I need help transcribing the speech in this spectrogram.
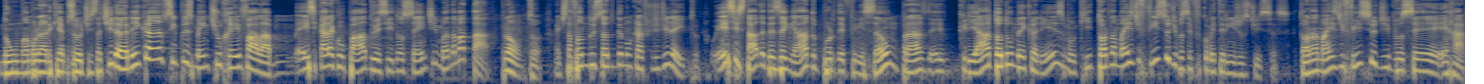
Numa monarquia absolutista tirânica, simplesmente o rei fala: esse cara é culpado, esse inocente, e manda matar. Pronto. A gente está falando do Estado democrático de direito. Esse Estado é desenhado por definição para eh, criar todo um mecanismo que torna mais difícil de você cometer injustiças. Torna mais difícil de você errar.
